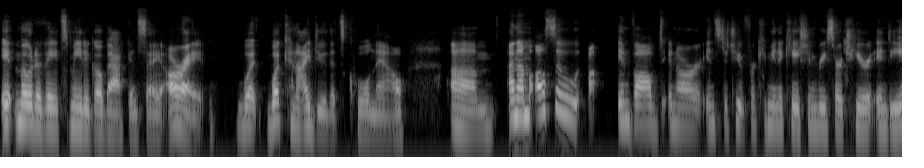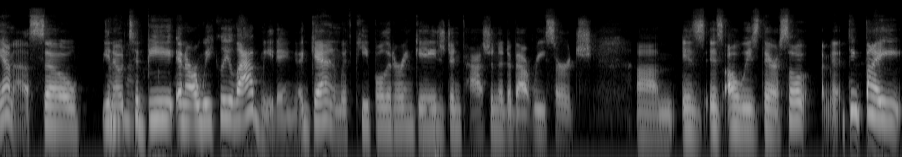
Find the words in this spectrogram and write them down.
it motivates me to go back and say all right what what can i do that's cool now um, and i'm also uh, involved in our institute for communication research here at indiana so you know, mm-hmm. to be in our weekly lab meeting again with people that are engaged and passionate about research um, is is always there. So I think my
